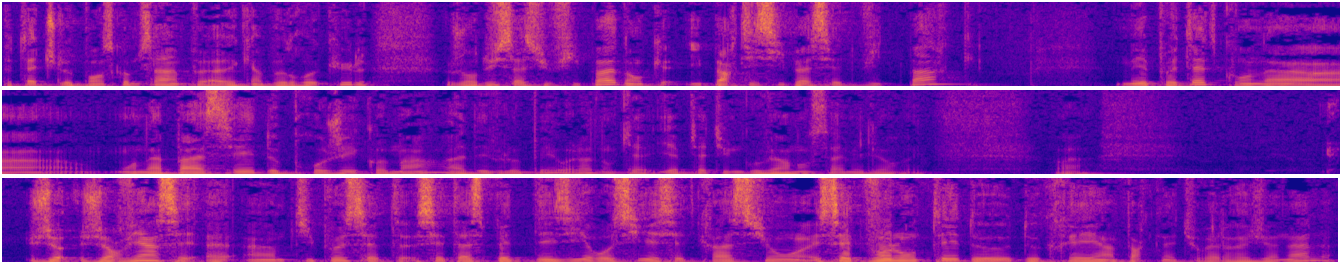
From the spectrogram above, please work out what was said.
peut-être je le pense comme ça, avec un peu de recul. Aujourd'hui, ça suffit pas. Donc, ils participent à cette vie de parc mais peut-être qu'on a on n'a pas assez de projets communs à développer. Voilà, donc il y a, peut-être une gouvernance à améliorer. Je, reviens à, un petit peu cet aspect de désir aussi et cette création et cette volonté de, créer un parc naturel régional.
